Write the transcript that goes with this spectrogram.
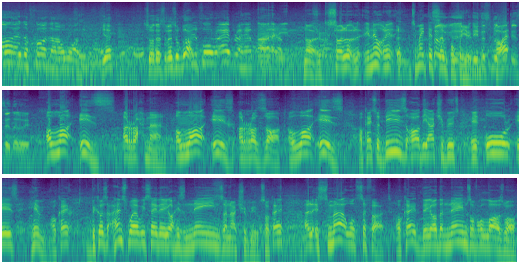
I and the Father are one. Yeah. So that's the face of God. Before Abraham, Uh, I I mean, no. sure. So look, you know, to make this simple for you, He dismissed right? he said anyway. Allah is Ar-Rahman. Allah is Ar Razak. Allah is. Okay, so these are the attributes. It all is Him. Okay, because hence where we say they are His names and attributes. Okay, Al-Isma' wal Sifat. Okay, they are the names of Allah as well.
